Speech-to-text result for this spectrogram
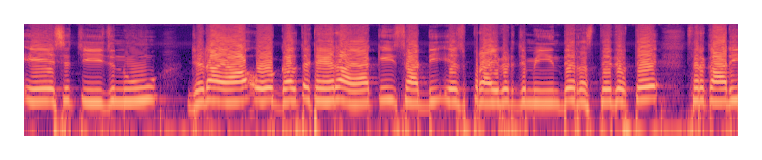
ਇਸ ਚੀਜ਼ ਨੂੰ ਜਿਹੜਾ ਆ, ਉਹ ਗਲਤ ਠਹਿਰਾਇਆ ਕਿ ਸਾਡੀ ਇਸ ਪ੍ਰਾਈਵੇਟ ਜ਼ਮੀਨ ਦੇ ਰਸਤੇ ਦੇ ਉੱਤੇ ਸਰਕਾਰੀ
